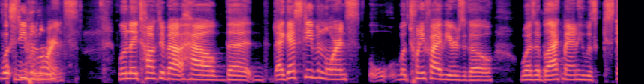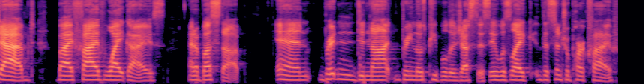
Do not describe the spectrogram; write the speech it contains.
was Stephen. Lawrence when they talked about how the I guess Stephen Lawrence what 25 years ago was a black man who was stabbed by five white guys at a bus stop and Britain did not bring those people to justice. It was like the Central Park 5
